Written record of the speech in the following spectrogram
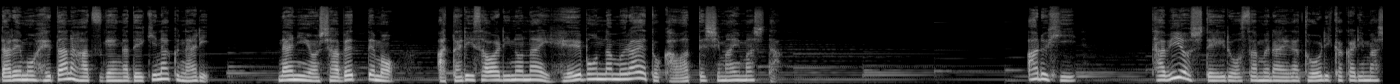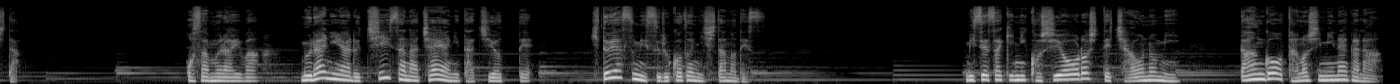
誰も下手な発言ができなくなり、何を喋っても当たり障りのない平凡な村へと変わってしまいました。ある日、旅をしているお侍が通りかかりました。お侍は村にある小さな茶屋に立ち寄って一休みすることにしたのです。店先に腰を下ろして茶を飲み、団子を楽しみながら、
